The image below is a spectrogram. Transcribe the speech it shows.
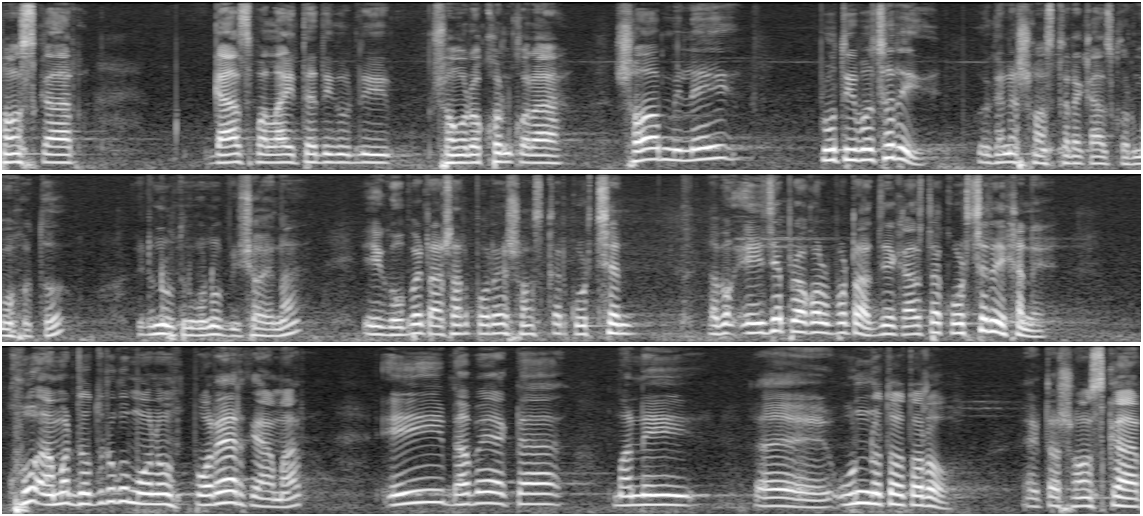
সংস্কার, গাছপালা ইত্যাদিগুলি সংরক্ষণ করা, সব মিলেই প্রতি বছরই ওইখানে সংস্কারের কাজকর্ম হতো। এটা নতুন কোনো বিষয় না। এই গভর্নমেন্ট আসার পরে সংস্কার করছেন এবং এই যে প্রকল্পটা, যে কাজটা করছেন এখানে, খুব আমার যতটুকু মনে পড়ে আর কি আমার, এইভাবে একটা মানে উন্নততর একটা সংস্কার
